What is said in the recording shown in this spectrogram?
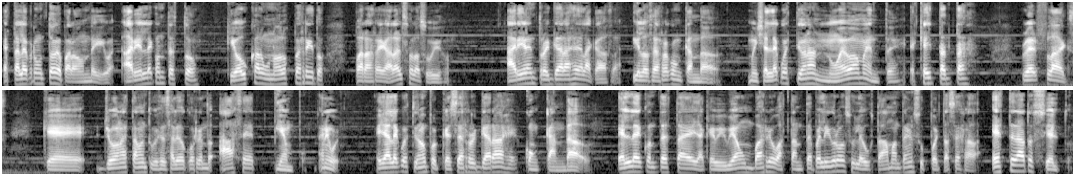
Esta le preguntó que para dónde iba. Ariel le contestó que iba a buscar uno de los perritos para regalárselo a su hijo. Ariel entró al garaje de la casa y lo cerró con candado. Michelle le cuestiona nuevamente. Es que hay tantas red flags que yo honestamente hubiese salido corriendo hace tiempo. Anyway. Ella le cuestionó por qué cerró el garaje con candado. Él le contesta a ella que vivía en un barrio bastante peligroso y le gustaba mantener sus puertas cerradas. Este dato es cierto.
